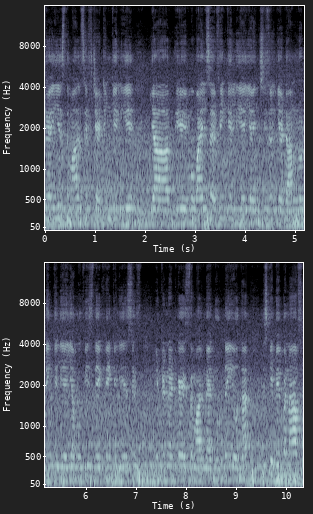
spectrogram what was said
जो है ये इस्तेमाल सिर्फ़ चैटिंग के लिए या मोबाइल सर्फिंग के लिए या इन चीज़ों या डाउनलोडिंग के लिए या मूवीज़ देखने के लिए सिर्फ़ इंटरनेट का इस्तेमाल महदूद नहीं होता। इसके बेपनाह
